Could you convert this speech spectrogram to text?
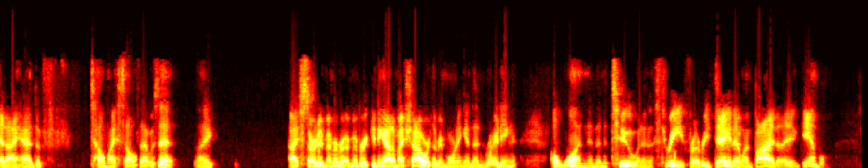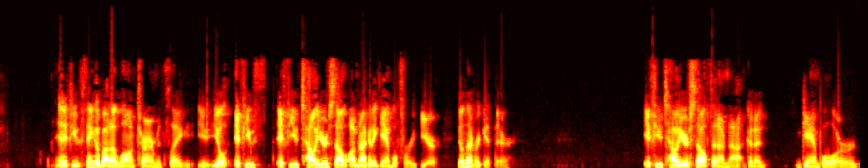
and I had to f- tell myself that was it. Like I started remember I remember getting out of my showers every morning and then writing a 1 and then a 2 and then a 3 for every day that went by that I didn't gamble. And if you think about it long term, it's like you, you'll if you if you tell yourself I'm not going to gamble for a year, you'll never get there if you tell yourself that I'm not going to gamble or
